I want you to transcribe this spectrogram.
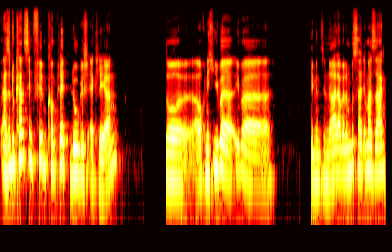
Also du kannst den Film komplett logisch erklären. So auch nicht über, überdimensional, aber dann musst du halt immer sagen,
